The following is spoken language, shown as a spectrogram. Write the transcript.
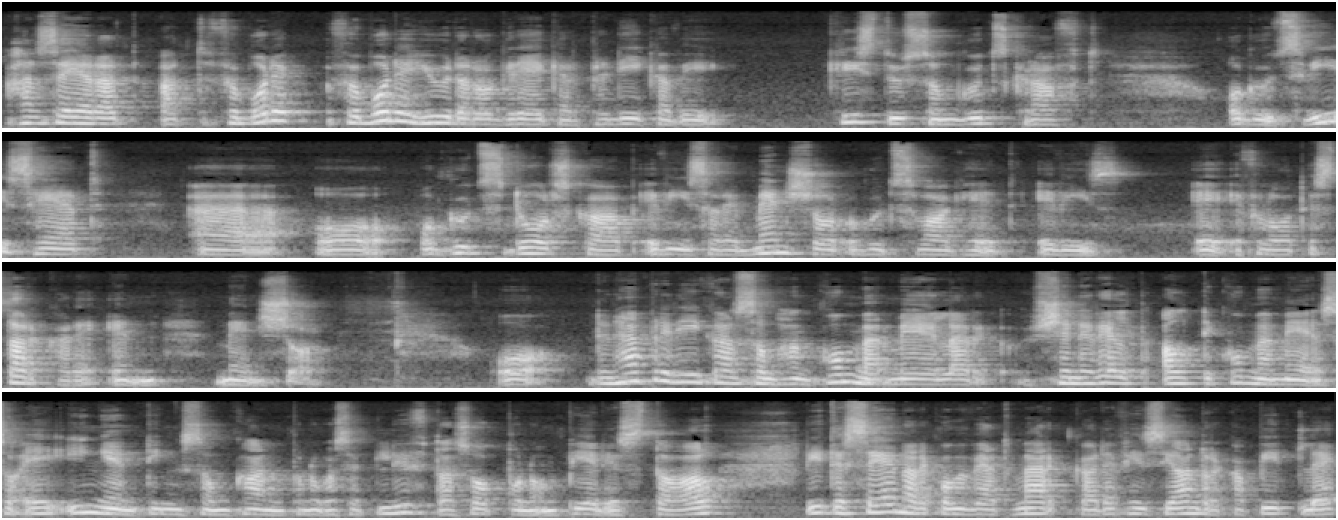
han säger att, att för, både, för både judar och greker predikar vi Kristus som Guds kraft och Guds vishet eh, och, och, Guds dårskap är visare människor och Guds svaghet är, vis, är, förlåt, är starkare än människor. Och den här predikan som han kommer med, eller generellt alltid kommer med, så är ingenting som kan på något sätt lyftas upp på någon piedestal. Lite senare kommer vi att märka, det finns i andra kapitlet,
